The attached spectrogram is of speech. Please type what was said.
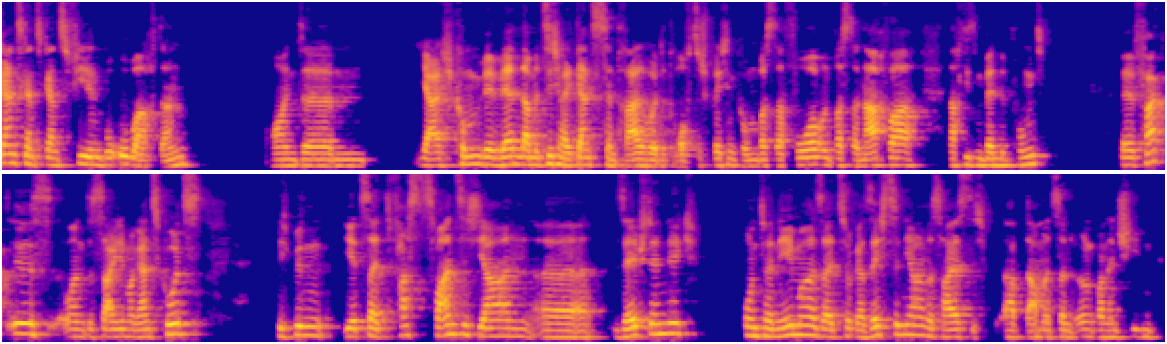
ganz, ganz, ganz vielen Beobachtern. Und ähm, ja, ich komme, wir werden da mit Sicherheit ganz zentral heute drauf zu sprechen kommen, was davor und was danach war, nach diesem Wendepunkt. Äh, Fakt ist, und das sage ich immer ganz kurz, ich bin jetzt seit fast 20 Jahren äh, selbstständig, Unternehmer seit circa 16 Jahren. Das heißt, ich habe damals dann irgendwann entschieden,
